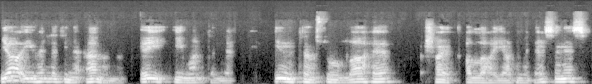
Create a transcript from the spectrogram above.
Ya eyyühellezine amenu Ey iman edenler İn tensurullâhe şayet Allah'a yardım ederseniz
